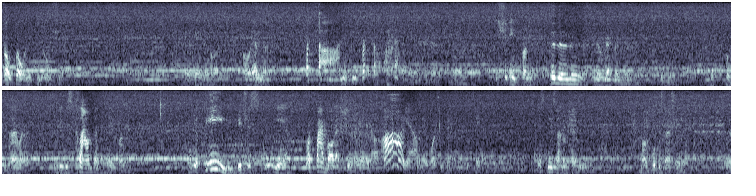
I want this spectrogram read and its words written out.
Bro, bro, Peter. Oh, shit. Okay, okay, okay, hold on. Oh, there we go. Prata, Peter Prata. Man, this shit ain't funny. No, no, no. No reference. The tone, ah, whatever. Look these clowns, man. They ain't funny. I need a pee, bitches. Oh, yeah. I'm gonna fireball that shit already. Ah, yeah, okay. Once you take it. This dude's got no chance. Oh, book is not saying it. Yeah.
